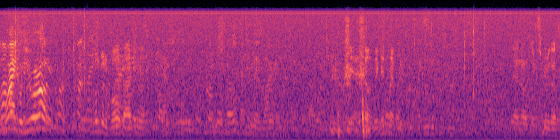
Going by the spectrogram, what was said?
Michael, you are up. A little bit of both, actually. Yeah, it does. It gets heavy. Yeah, no, it's like, screw this.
